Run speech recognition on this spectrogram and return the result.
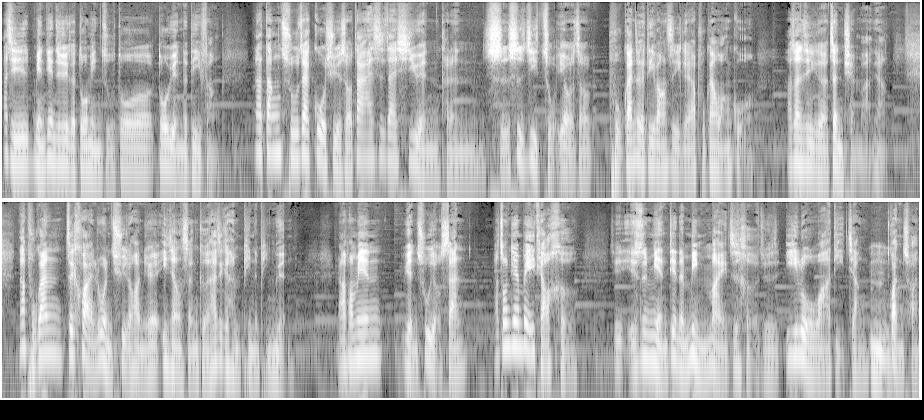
那其实缅甸就是一个多民族、多多元的地方。那当初在过去的时候，大概是在西元可能十世纪左右的时候，蒲甘这个地方是一个叫蒲甘王国，它算是一个政权吧，这样。那蒲甘这块，如果你去的话，你就会印象深刻。它是一个很平的平原，然后旁边远处有山，那中间被一条河，就也是缅甸的命脉之河，就是伊洛瓦底江贯穿。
